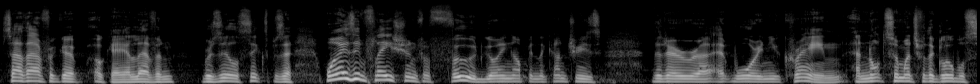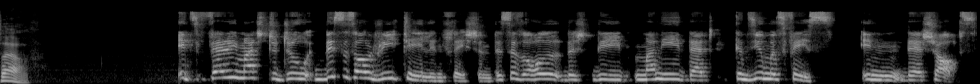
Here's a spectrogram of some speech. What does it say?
South Africa, okay, 11. Brazil 6%. Why is inflation for food going up in the countries that are uh, at war in Ukraine and not so much for the global south? It's very much to do, this is all retail inflation. This is all the, the money that consumers face in their shops.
